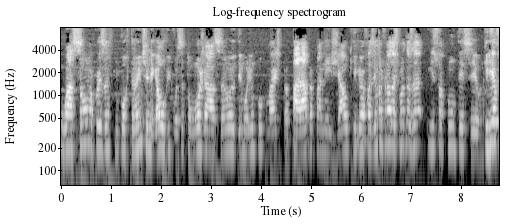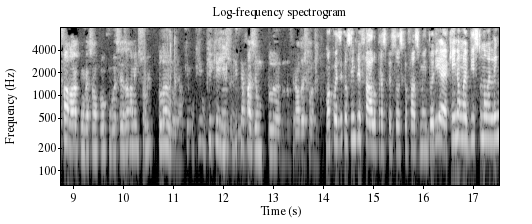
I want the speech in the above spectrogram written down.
o ação é uma coisa importante. É legal ouvir que você tomou já a ação. Eu demorei um pouco mais para parar para planejar o que, que eu ia fazer, mas no final das contas, é, isso aconteceu. Queria falar, conversar um pouco com você exatamente sobre plano, né? O que, o que, o que, é isso? O que, que é fazer um plano no final das contas? Uma coisa que eu sempre falo para as pessoas que eu faço mentoria é: quem não é visto não é lembrado.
